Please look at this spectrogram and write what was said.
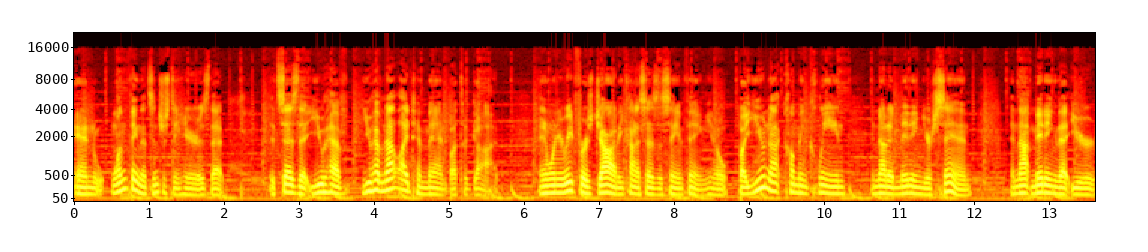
And one thing that's interesting here is that it says that you have you have not lied to men but to God. And when you read First John, he kind of says the same thing. You know, by you not coming clean and not admitting your sin and not admitting that you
